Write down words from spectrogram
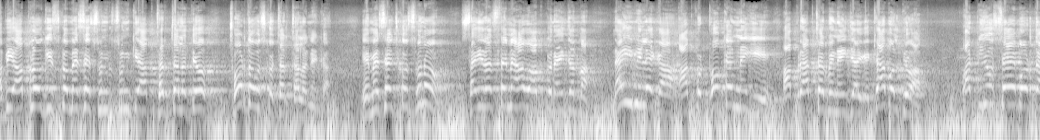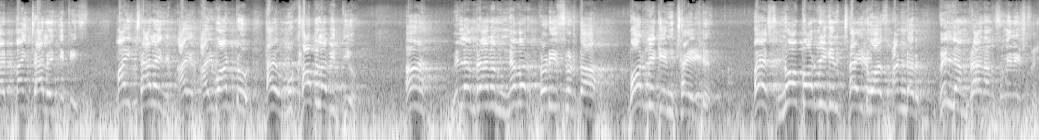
अभी आप लोग इसको मैसेज सुन सुन के आप चर्चा लेते हो छोड़ दो उसको चर्चा लेने का ये मैसेज को सुनो सही रास्ते में आओ आपको नहीं जन्मा नहीं मिलेगा आपको ठोकर नहीं है आप रैप्चर में नहीं जाएँगे क्या बोलते हो आप what you about that? My challenge it is. My challenge, I, I want to have mukabla with you. Uh, William Branham never produced the born again child. Yes, no born again child was under William Branham's ministry.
